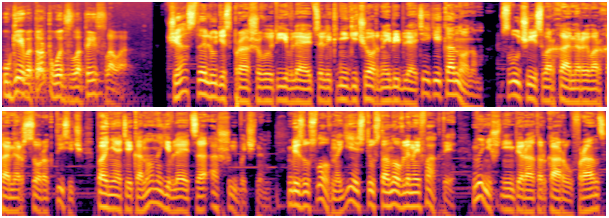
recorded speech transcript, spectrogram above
У Гейва Торпа вот золотые слова. Часто люди спрашивают, являются ли книги черной библиотеки каноном. В случае с Warhammer и Warhammer 40 тысяч понятие канона является ошибочным. Безусловно, есть установленные факты. Нынешний император Карл Франц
